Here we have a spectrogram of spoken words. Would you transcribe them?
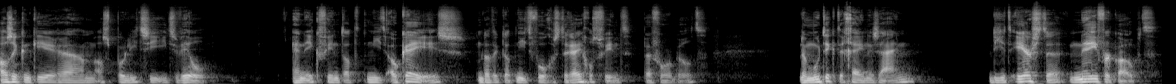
Als ik een keer ehm, als politie iets wil en ik vind dat het niet oké is, omdat ik dat niet volgens de regels vind, bijvoorbeeld, dan moet ik degene zijn die het eerste nee verkoopt.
